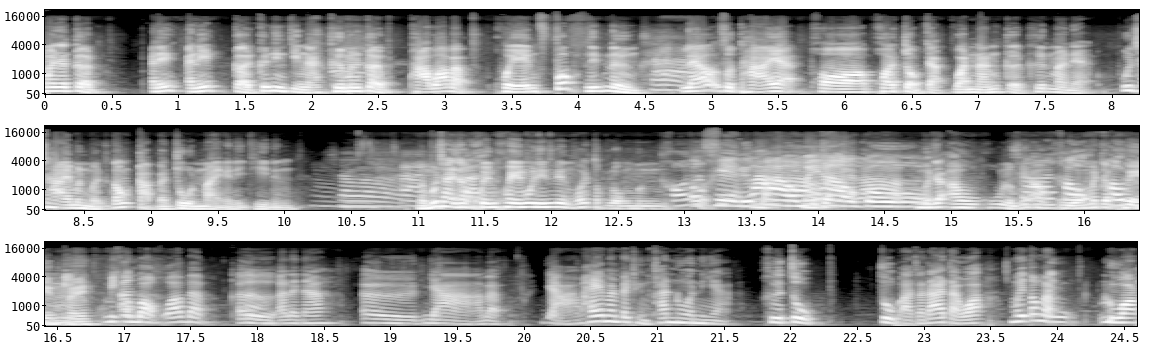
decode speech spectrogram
มันจะเกิดอันนี้อันนี้เกิดขึ้นจริงๆนะคือมันเกิดภาวะแบบเคว้งฟุบนิดหนึ่ง ใช่ แล้วสุดท้ายอะพอพอจบจากวันนั้นเกิดขึ้นมาเนี่ย ผู้ชายมันเหมือนจะต้องกลับมาจูนใหม่กันอีกทีหนึ่งใช่ เหมือนผู้ชายจะเคว้งเคว้งๆไว้นิดนึงว่าตกลงมึงเขาจะโอเคสียหรือเปล่าไม่เอากูมึงจะเอากูหรือไม่เอากูมันจะเคว้งไหมมีคนบอกว่าแบบเอออะไรนะ เอออย่าแบบ อย่าให้มันไปถึงขั้นนวลเนี่ย คือจูบจูบอาจจะได้แต่ว่าไม่ต้องแบบล้วง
